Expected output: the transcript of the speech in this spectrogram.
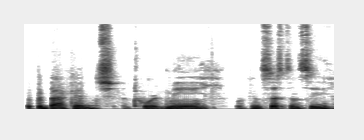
Put the back edge toward me for consistency.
